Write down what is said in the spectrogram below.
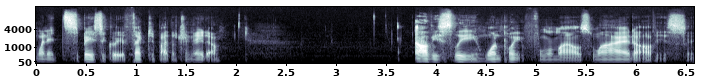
when it's basically affected by the tornado. Obviously, 1.4 miles wide, obviously.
